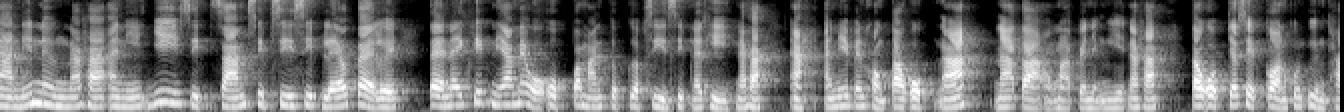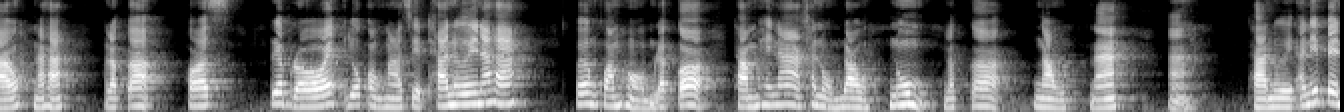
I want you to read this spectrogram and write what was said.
นานนิดนึงนะคะ อันนี้ 20 30 40 แล้วแต่เลย แต่ในคลิปนี้แม่โออบประมาณเกือบเกือบ40 นาทีนะคะ อะ อันนี้เป็นของเตาอบนะ หน้าตาออกมาเป็นอย่างนี้นะคะ เตาอบจะเสร็จก่อนคนอื่นเขานะคะ แล้วก็พอเรียบร้อยยกออกมาเสร็จทาเนยนะคะ เพิ่มความหอมแล้วก็ทำให้หน้าขนมเรานุ่มแล้วก็เงานะอ่าทาเนยอันนี้เป็น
